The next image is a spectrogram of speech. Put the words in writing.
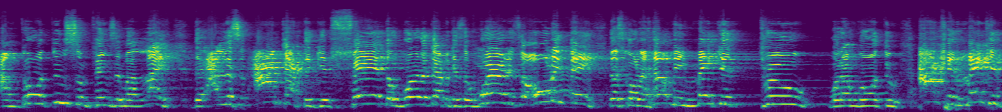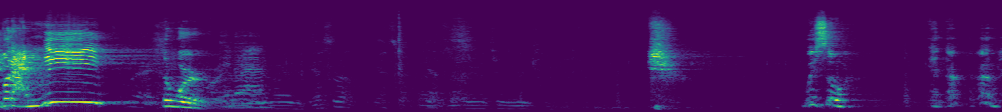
I'm going through some things in my life that I listen, I got to get fed the word of God because the word is the only thing that's going to help me make it through what I'm going through. I can make it, but I need the word. Amen. We're so, and I, I'm,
